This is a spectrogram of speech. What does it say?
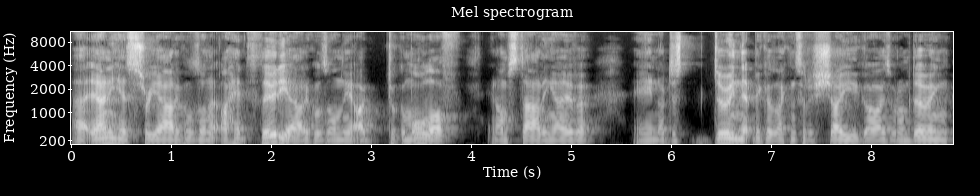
uh, it only has three articles on it. I had 30 articles on there. I took them all off and I'm starting over. And I'm just doing that because I can sort of show you guys what I'm doing.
